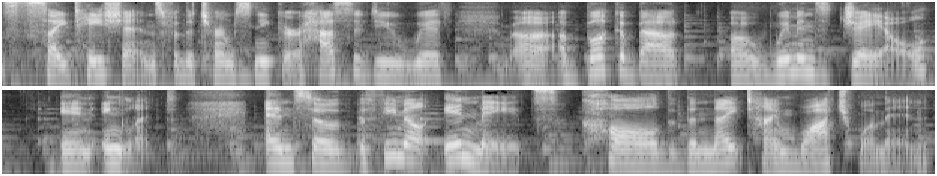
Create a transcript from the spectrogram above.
citations for the term sneaker has to do with uh, a book about a women's jail in England. And so the female inmates called the nighttime watchwoman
